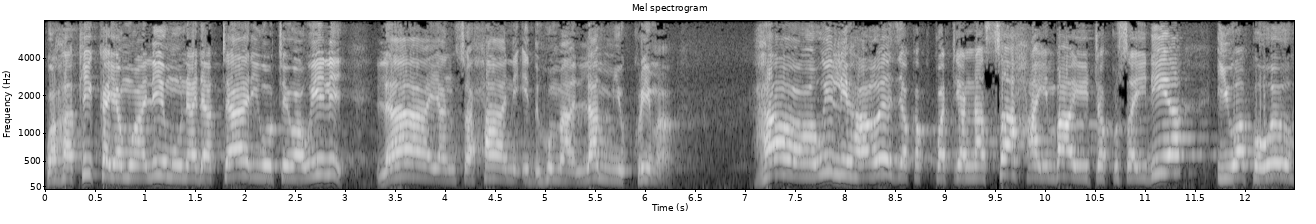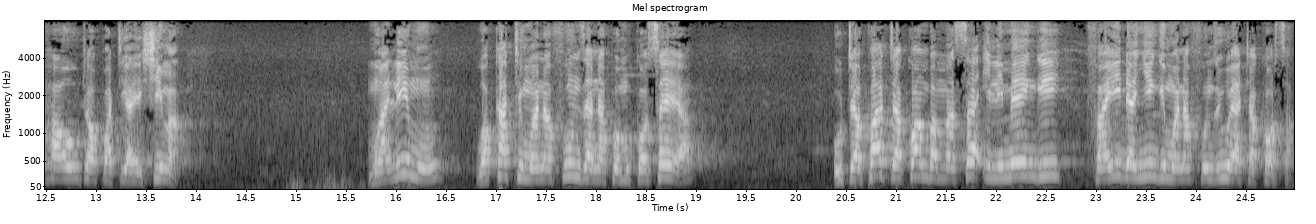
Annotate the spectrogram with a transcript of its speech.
Kwa hakika ya mwalimu na daktari wote wawili la yansahani idhuma lam yukrima hawa wawili hawawezi wakakupatia nasaha ambayo itakusaidia iwapo wewe hautawapatia heshima. Mwalimu wakati mwanafunzi anapomkosea utapata kwamba masaili mengi faida nyingi mwanafunzi huyo atakosa.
